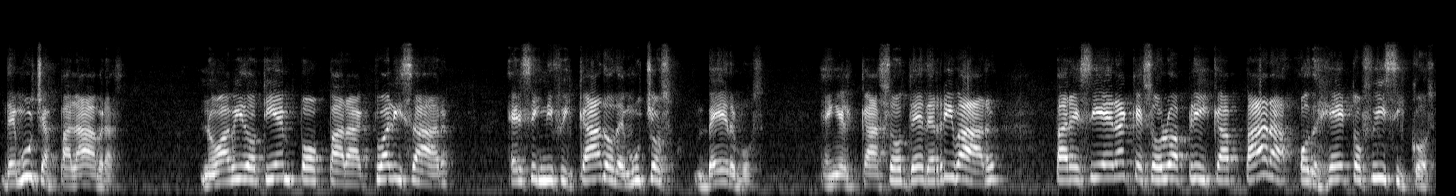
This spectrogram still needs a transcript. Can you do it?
de muchas palabras. No ha habido tiempo para actualizar el significado de muchos verbos. En el caso de derribar, pareciera que solo aplica para objetos físicos,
